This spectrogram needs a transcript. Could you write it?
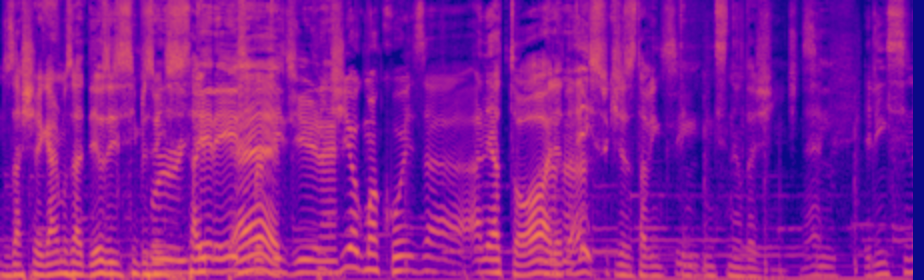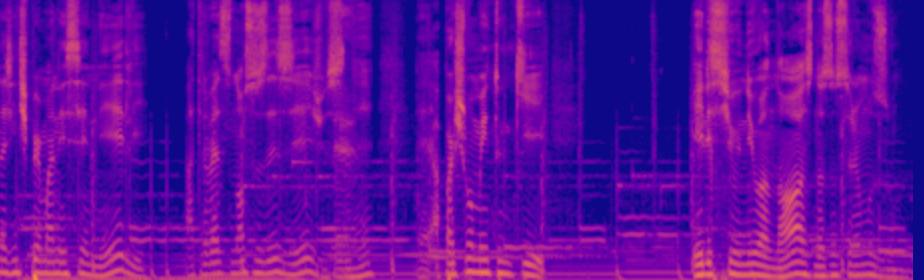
nos achegarmos a Deus e simplesmente Por sair interesse, é, por pedir, né? pedir alguma coisa aleatória. Não é isso que Jesus estava ensinando a gente, né? Sim. Ele ensina a gente permanecer nele através dos nossos desejos, É. né? É, a partir do momento em que ele se uniu a nós, nós nos tornamos um.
